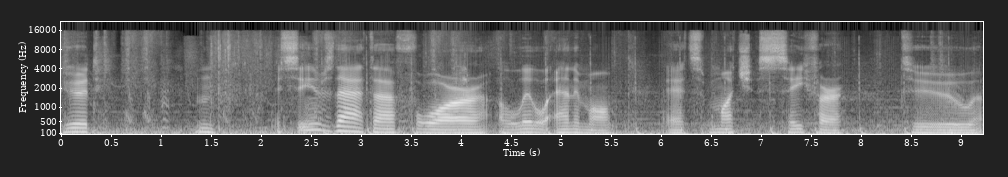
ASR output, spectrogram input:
good. Mm. It seems that uh, for a little animal, it's much safer to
